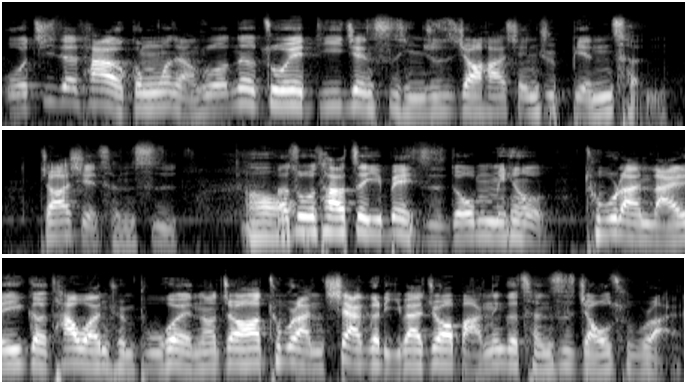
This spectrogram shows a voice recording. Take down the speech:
我记得他有跟我讲说，那个作业第一件事情就是叫他先去编程，教他写程式。他说他这一辈子都没有突然来了一个他完全不会，然后叫他突然下个礼拜就要把那个程式交出来，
